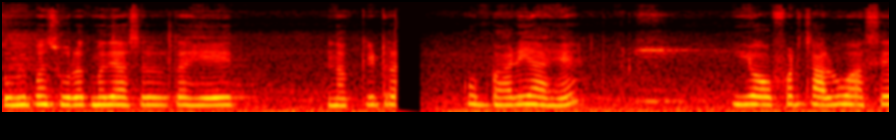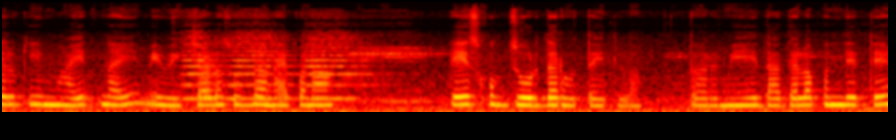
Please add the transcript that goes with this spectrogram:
तुम्ही पण सुरतमध्ये असेल तर हे नक्की ट्राय खूप भारी आहे. ही ऑफर चालू असेल की माहीत नाही. मी विचारलासुद्धा नाही पण टेस्ट खूप जोरदार होता इथला. तर मी दादाला पण देते.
